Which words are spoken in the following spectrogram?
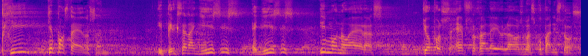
Ποιοι και πώς τα έδωσαν; Υπήρξαν αγγιήσεις, εγγυήσεις ή μόνο αέρας και όπως εύστοχα λέει ο λαός μας κοπανιστός;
